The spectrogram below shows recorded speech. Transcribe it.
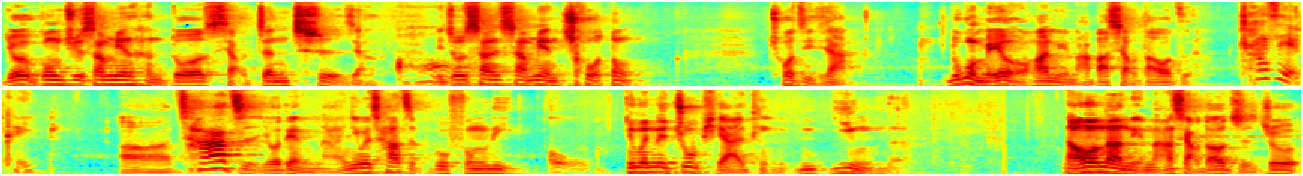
也有工具上面很多小针刺这样也就是上上面戳洞戳几下如果没有的话你拿把小刀子叉子也可以。呃叉子有点难因为叉子不够锋利哦。因为那猪皮还挺硬的。然后呢你拿小刀子就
